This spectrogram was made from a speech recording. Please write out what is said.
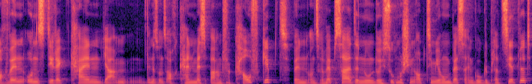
Auch wenn uns direkt kein, ja, wenn es uns auch keinen messbaren Verkauf gibt, wenn unsere Webseite nun durch Suchmaschinenoptimierung besser in Google platziert wird,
